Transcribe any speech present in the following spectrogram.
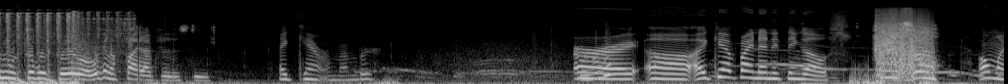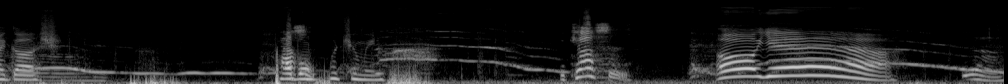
Ooh, double barrel. We're gonna fight after this, dude. I can't remember. Remember? Alright, uh, I can't find anything else. Oh my gosh. Pablo, what you mean? The castle. Oh yeah! Yeah.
